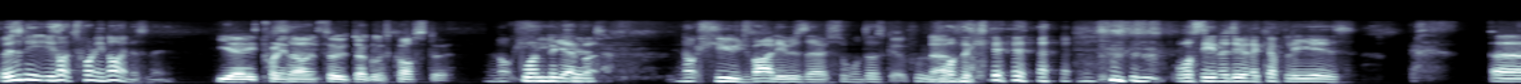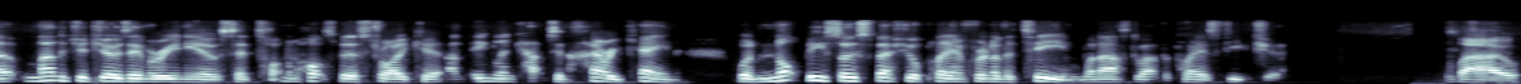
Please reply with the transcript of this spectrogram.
But isn't he? He's like 29, isn't he? yeah, he's 29. So- So, is Douglas Costa. Not Wonder huge, yeah, kid. but not huge value, is there? If someone does go for No. Wonder Kid. What's he going to do in a couple of years? Uh, manager Jose Mourinho said Tottenham Hotspur striker and England captain Harry Kane would not be so special playing for another team when asked about the player's future. Wow.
